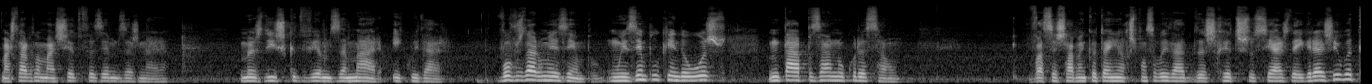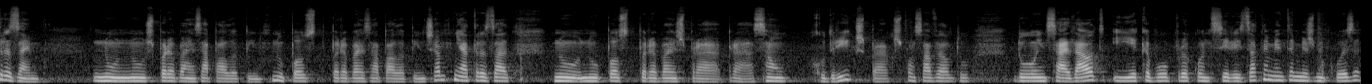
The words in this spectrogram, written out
mais tarde ou mais cedo fazemos a geneira. Mas diz que devemos amar e cuidar. Vou-vos dar um exemplo, um exemplo que ainda hoje me está a pesar no coração. Vocês sabem que eu tenho a responsabilidade das redes sociais da igreja, eu atrasei-me no, nos parabéns à Paula Pinto, no post de parabéns à Paula Pinto. Já me tinha atrasado no, no post de parabéns para, para a ação Rodrigues, para a responsável do, do Inside Out, e acabou por acontecer exatamente a mesma coisa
